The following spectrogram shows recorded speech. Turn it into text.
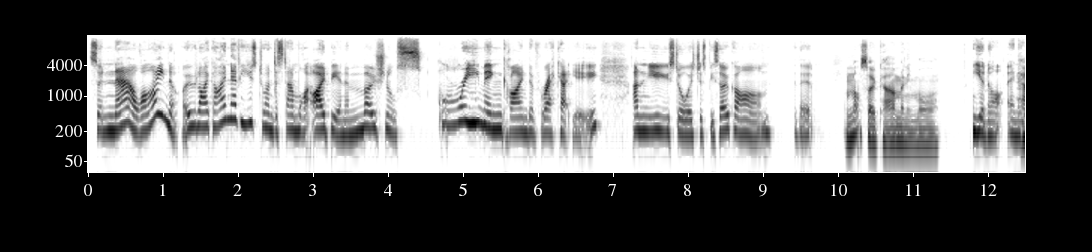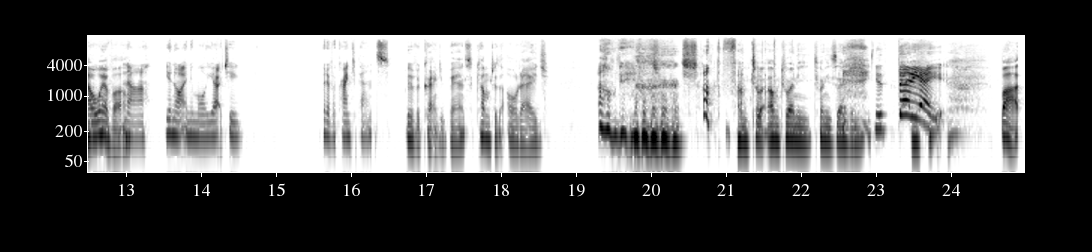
So now I know, like, I never used to understand why I'd be an emotional, screaming kind of wreck at you. And you used to always just be so calm with it. I'm not so calm anymore. You're not anymore. However- nah, you're not anymore. You're actually a bit of a cranky pants. Bit of a cranky pants. Come to the old age. Oh, no. Shut the fuck I'm, tw- I'm 20, 27. You're 38. But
